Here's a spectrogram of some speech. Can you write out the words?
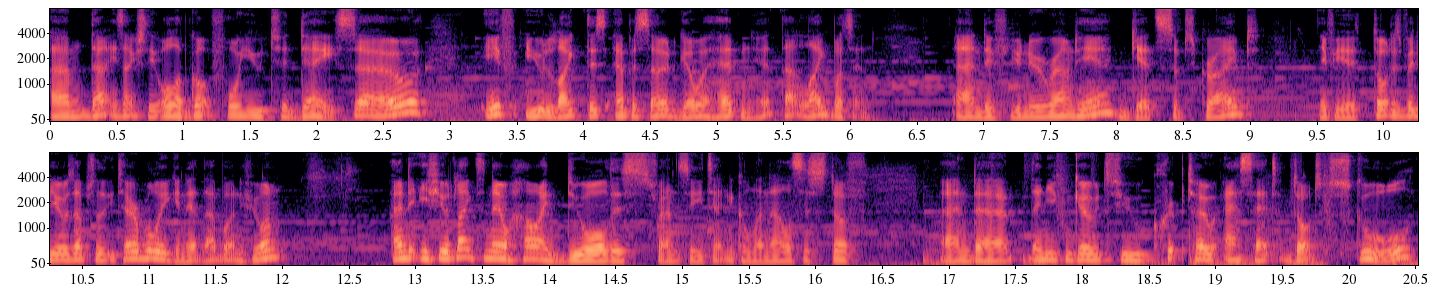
Um, that is actually all I've got for you today. So if you liked this episode, go ahead and hit that like button. And if you're new around here, get subscribed. If you thought this video was absolutely terrible, you can hit that button if you want. And if you'd like to know how I do all this fancy technical analysis stuff, and uh, then you can go to cryptoasset.school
